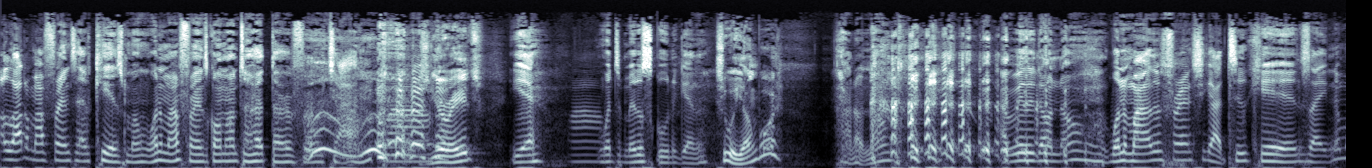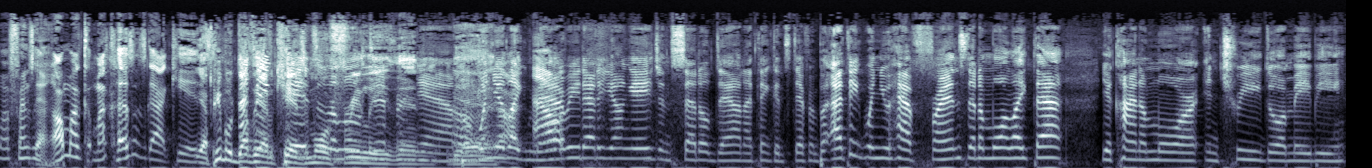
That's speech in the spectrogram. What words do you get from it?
A lot of my friends have kids, man. One of my friends going on to her third, fourth child. Your age? Yeah. Went to middle school together. She was a young boy. I don't know. I really don't know. One of my other friends, she got two kids. Like, no, my friends got all my my cousins got kids. Yeah, people definitely have kids, is more freely than yeah. yeah. But when you're like married at a young age and settled down, I think it's different. But I think when you have friends that are more like that, you're kind of more intrigued or maybe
